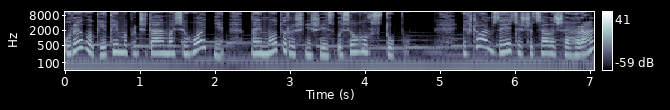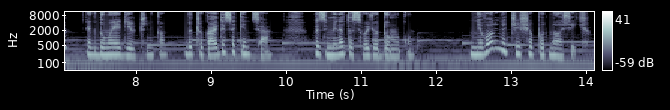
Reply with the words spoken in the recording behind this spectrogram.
Уривок, який ми прочитаємо сьогодні, наймоторошніший з усього вступу. Якщо вам здається, що це лише гра, як думає дівчинка, дочекайтеся кінця, ви зміните свою думку. Ci się podnosić.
